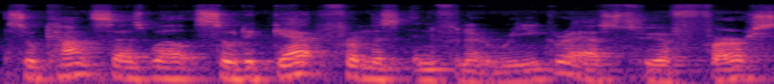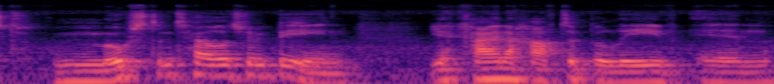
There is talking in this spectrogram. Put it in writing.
so Kant says, well, so to get from this infinite regress to a first most intelligent being, you kind of have to believe in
